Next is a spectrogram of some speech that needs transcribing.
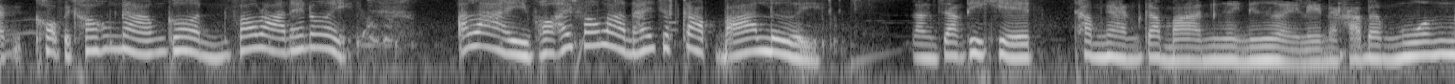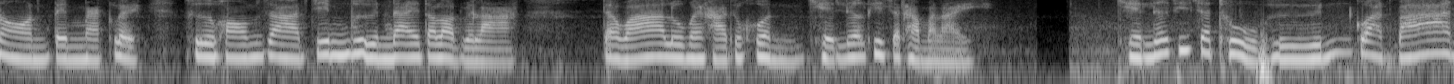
ก ขอไปเข้าห้องน้ำก่อน เฝ้าร้านให้หน่อย อะไร พอให้เฝ้าร้านให้จะกลับบ้านเลย หลังจากที่เคสทำงานกลับมาเหนื่อยๆเลยนะคะ แบบง่วงนอนเต็มแม็กเลย คือพร้อมจะจิ้มพื้นได้ตลอดเวลา แต่ว่ารู้ไหมคะทุกคนเคสเลือกที่จะทำอะไร เคสเลือกที่จะถูพื้นกวาดบ้าน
